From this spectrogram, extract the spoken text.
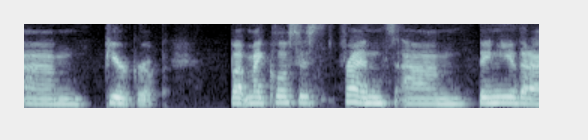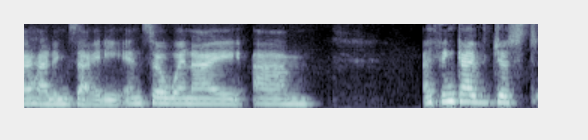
um, peer group. But my closest friends, um, they knew that I had anxiety, and so when I um, I think I've just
